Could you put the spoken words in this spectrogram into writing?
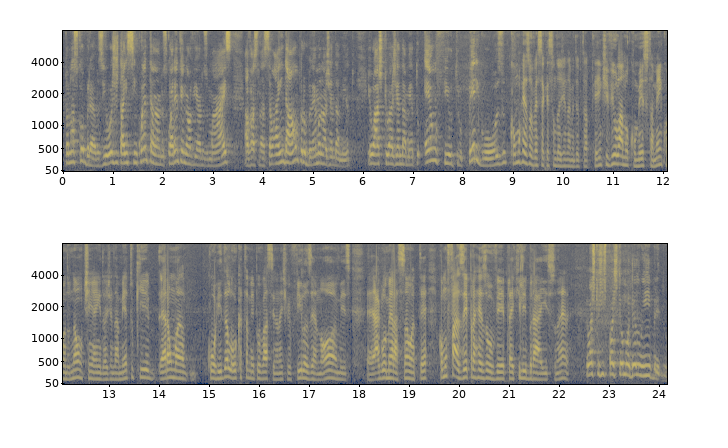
Então nós cobramos, e hoje está em 50 anos, 49 anos mais a vacinação, ainda há um problema no agendamento. Eu acho que o agendamento é um filtro perigoso. Como resolver essa questão do agendamento, deputado? Porque a gente viu lá no começo também, quando não tinha ainda agendamento, que era uma corrida louca também por vacina. Né? A gente viu filas enormes, é, aglomeração até. Como fazer para resolver, para equilibrar isso, né? Eu acho que a gente pode ter um modelo híbrido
